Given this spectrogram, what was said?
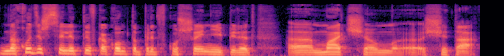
находишься ли ты в каком-то предвкушении перед э, матчем э, счета?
